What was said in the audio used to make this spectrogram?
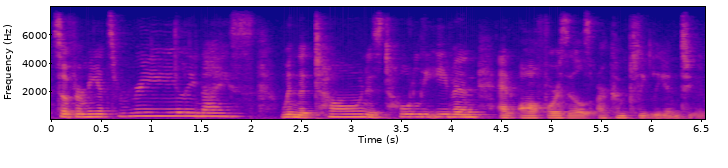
So for me, it's really nice when the tone is totally even and all four zills are completely in tune.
